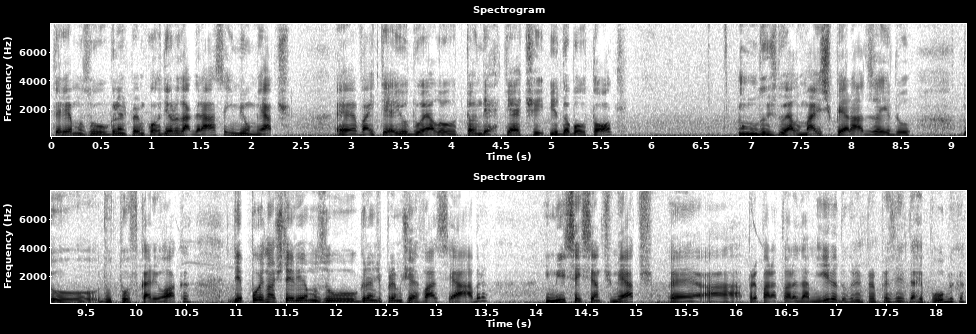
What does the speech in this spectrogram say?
Teremos o Grande Prêmio Cordeiro da Graça, em mil metros. É, vai ter aí o duelo Thundercat e Double Talk. Um dos duelos mais esperados aí do, do, do Turf Carioca. Depois nós teremos o Grande Prêmio Gervásio Seabra, em 1.600 metros, é, a preparatória da milha do Grande Prêmio Presidente da República.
